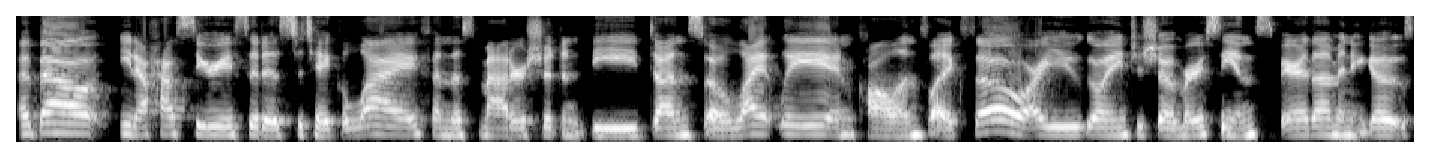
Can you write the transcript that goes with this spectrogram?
about you know how serious it is to take a life, and this matter shouldn't be done so lightly. And Colin's like, "So, are you going to show mercy and spare them?" And he goes,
